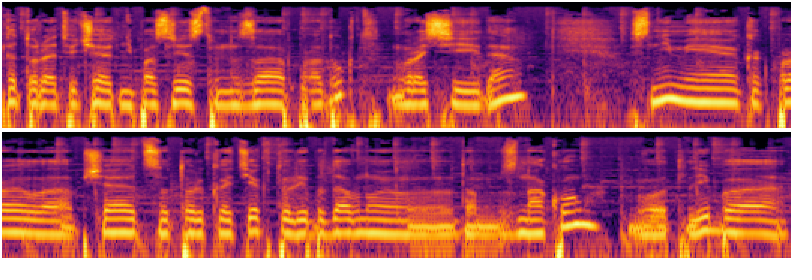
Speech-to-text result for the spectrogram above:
которые отвечают непосредственно за продукт в России, да, с ними, как правило, общаются только те, кто либо давно э, там знаком, вот, либо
